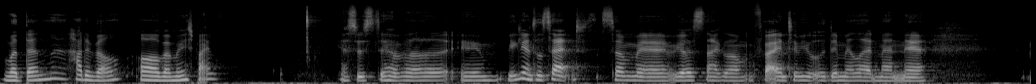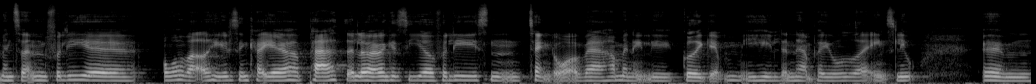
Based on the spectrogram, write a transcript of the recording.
Hvordan uh, har det været at være med i spejl? Jeg synes, det har været øh, virkelig interessant, som øh, vi også snakkede om før interviewet, det med, at man, øh, man sådan får lige øh, overvejet hele sin karriere path, eller hvad man kan sige, og få lige sådan tænkt over, hvad har man egentlig gået igennem i hele den her periode af ens liv. Øhm,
